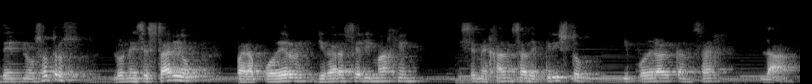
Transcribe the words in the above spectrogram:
de nosotros lo necesario para poder llegar a ser imagen y semejanza de Cristo y poder alcanzar la,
